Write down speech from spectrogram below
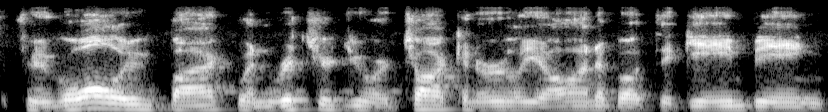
if we go all the way back when Richard, you were talking early on about the game being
